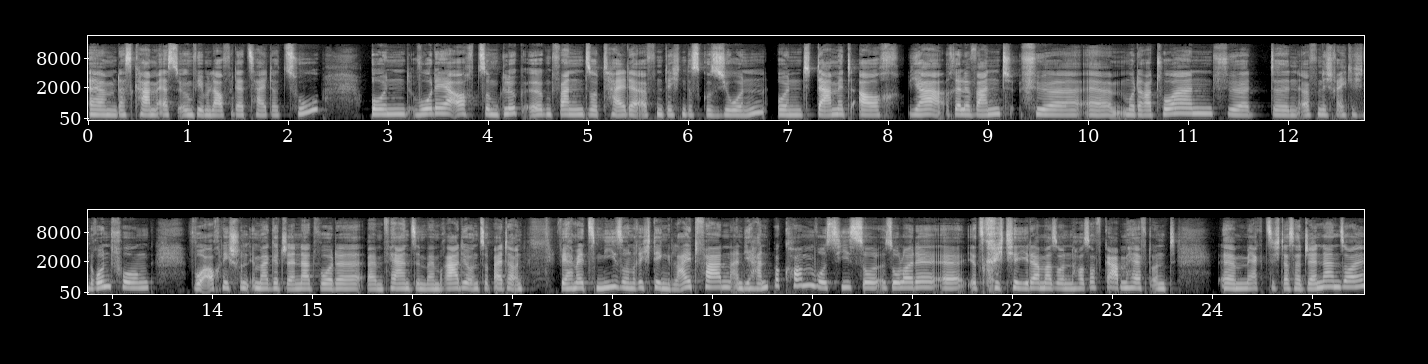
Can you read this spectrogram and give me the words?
Ähm, das kam erst irgendwie im Laufe der Zeit dazu und wurde ja auch zum Glück irgendwann so Teil der öffentlichen Diskussion und damit auch ja relevant für äh, Moderatoren, für den öffentlich-rechtlichen Rundfunk, wo auch nicht schon immer gegendert wurde beim Fernsehen, beim Radio und so weiter. Und wir haben jetzt nie so einen richtigen Leitfaden an die Hand bekommen, wo es hieß so, so Leute, äh, jetzt kriegt hier jeder mal so ein Hausaufgabenheft und äh, merkt sich, dass er gendern soll.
